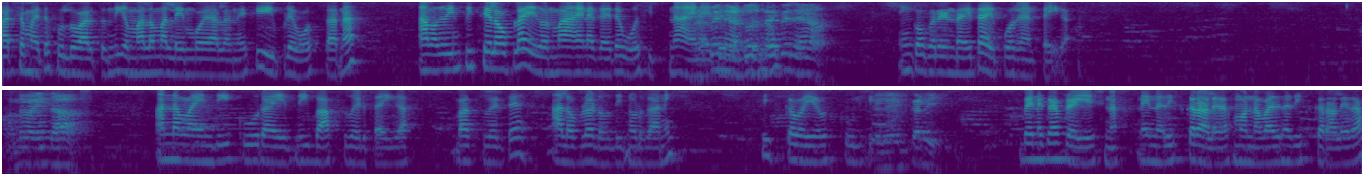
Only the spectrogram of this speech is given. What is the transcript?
వర్షం అయితే ఫుల్ పడుతుంది. ఇక మళ్ళీ మళ్ళీ ఏం పోయాలనేసి ఇప్పుడే పోస్తానా. ఆమెకు తినిపించే లోపల ఇదిగోండి మా ఆయనకైతే పోసి ఇచ్చిన ఆయన అయితే ఇంకొక రెండు అయితే అయిపోయినట్టే ఇక. అన్నం అయిందా? కూర అయింది బాక్స్ పెడతా ఇక. బాక్స్ పెడితే ఆ లోపల తినుడు కానీ తీసుకుపోయావు స్కూల్కి. బెండకాయ ఫ్రై చేసిన. నిన్న తీసుకురాలేదా? మొన్న వదిన తీసుకురాలేదా?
